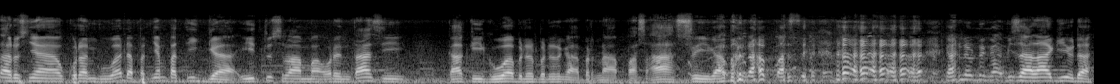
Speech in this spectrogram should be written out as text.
harusnya ukuran gua dapatnya 43. Itu selama orientasi kaki gua bener-bener nggak bernapas asli nggak bernapas karena udah nggak bisa lagi udah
